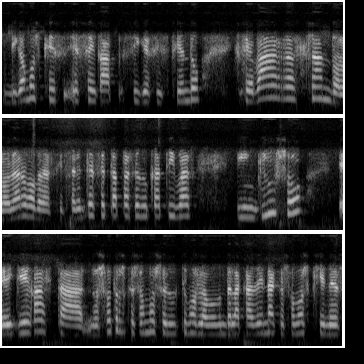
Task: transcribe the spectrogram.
Digamos que ese gap sigue existiendo, se va arrastrando a lo largo de las diferentes etapas educativas, incluso eh, llega hasta nosotros que somos el último eslabón de la cadena, que somos quienes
